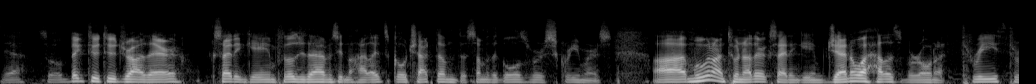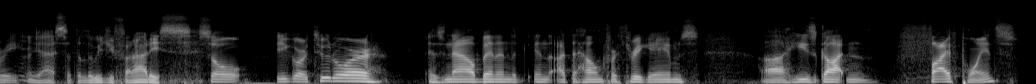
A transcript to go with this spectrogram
yeah. So big two-two draw there. Exciting game. For those of you that haven't seen the highlights, go check them. The, some of the goals were screamers. Uh, moving on to another exciting game: Genoa Hellas Verona three-three. Yes, at the Luigi Ferraris. So Igor Tudor has now been in the in at the helm for three games. Uh, he's gotten five points.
